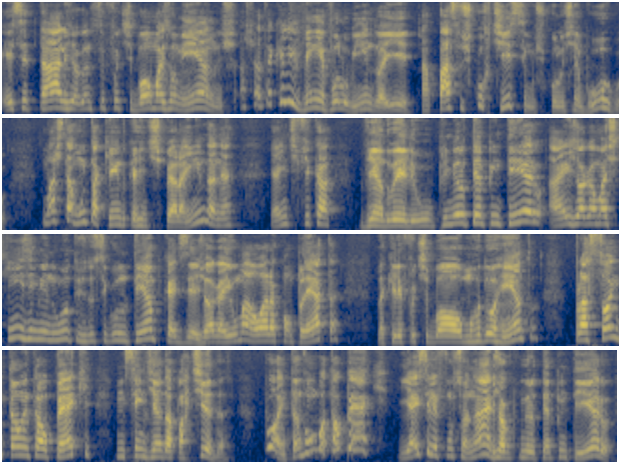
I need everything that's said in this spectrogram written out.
esse Thales jogando esse futebol mais ou menos. Acho até que ele vem evoluindo aí a passos curtíssimos com o Luxemburgo, mas está muito aquém do que a gente espera ainda, né? E a gente fica vendo ele o primeiro tempo inteiro, aí joga mais 15 minutos do segundo tempo, quer dizer, joga aí uma hora completa daquele futebol mordorrento, para só então entrar o PEC incendiando a partida. Pô, então vamos botar o pack. E aí, se ele funcionar, ele joga o primeiro tempo inteiro.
